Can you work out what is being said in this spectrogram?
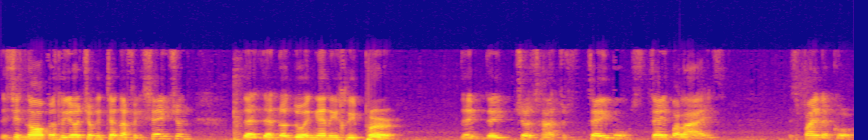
This is not open reduction internal fixation. They, they're not doing any repair. They, they just have to stable, stabilize the spinal cord.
